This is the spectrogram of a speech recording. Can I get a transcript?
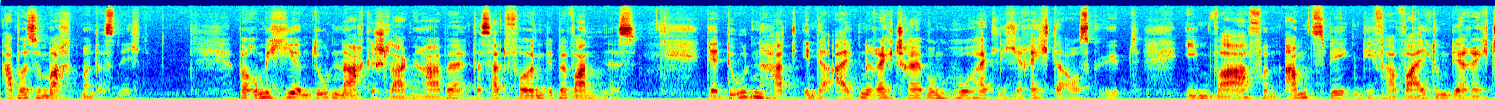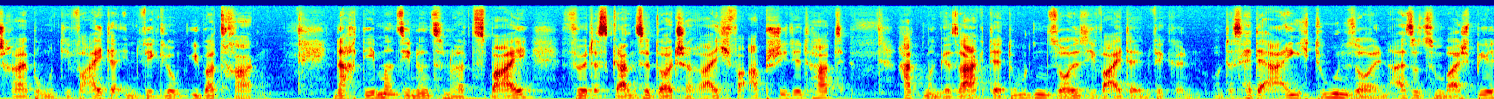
Aber so macht man das nicht. Warum ich hier im Duden nachgeschlagen habe, das hat folgende Bewandtnis. Der Duden hat in der alten Rechtschreibung hoheitliche Rechte ausgeübt. Ihm war von Amts wegen die Verwaltung der Rechtschreibung und die Weiterentwicklung übertragen. Nachdem man sie 1902 für das ganze Deutsche Reich verabschiedet hat, hat man gesagt, der Duden soll sie weiterentwickeln. Und das hätte er eigentlich tun sollen. Also zum Beispiel,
